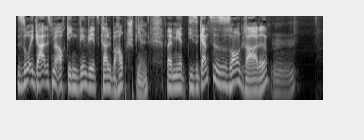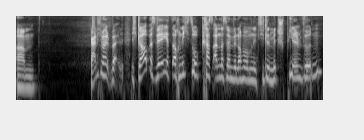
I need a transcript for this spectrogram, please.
so egal ist mir auch, gegen wen wir jetzt gerade überhaupt spielen, weil mir diese ganze Saison gerade ähm, gar nicht mal. Ich glaube, es wäre jetzt auch nicht so krass anders, wenn wir nochmal um den Titel mitspielen würden.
